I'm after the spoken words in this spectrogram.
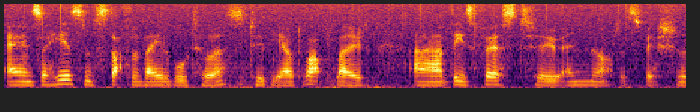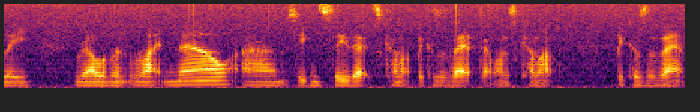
And so here's some stuff available to us to be able to upload. Uh, these first two are not especially relevant right now, um, so you can see that's come up because of that, that one's come up because of that.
